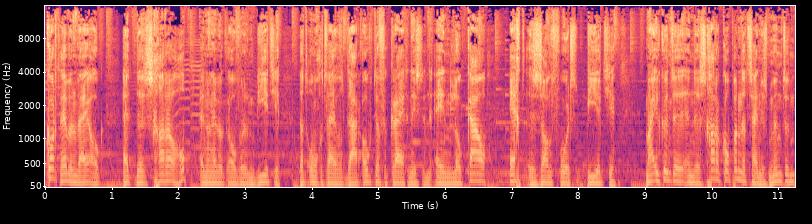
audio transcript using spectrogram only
kort hebben wij ook het, de scharrehop. En dan heb ik over een biertje dat ongetwijfeld daar ook te verkrijgen is. Een, een lokaal, echt Zandvoorts biertje. Maar u kunt in de scharrekoppen, dat zijn dus munten,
